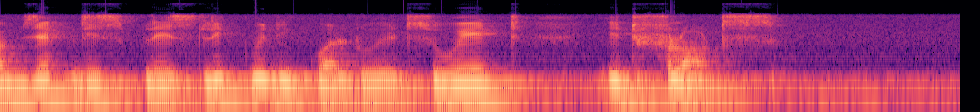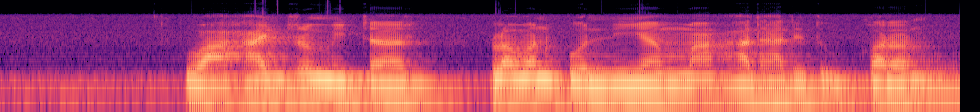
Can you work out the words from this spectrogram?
object displace liquid equal to its weight it floats वा हाइड्रोमिटर प्लवनको नियममा आधारित उपकरण हो।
